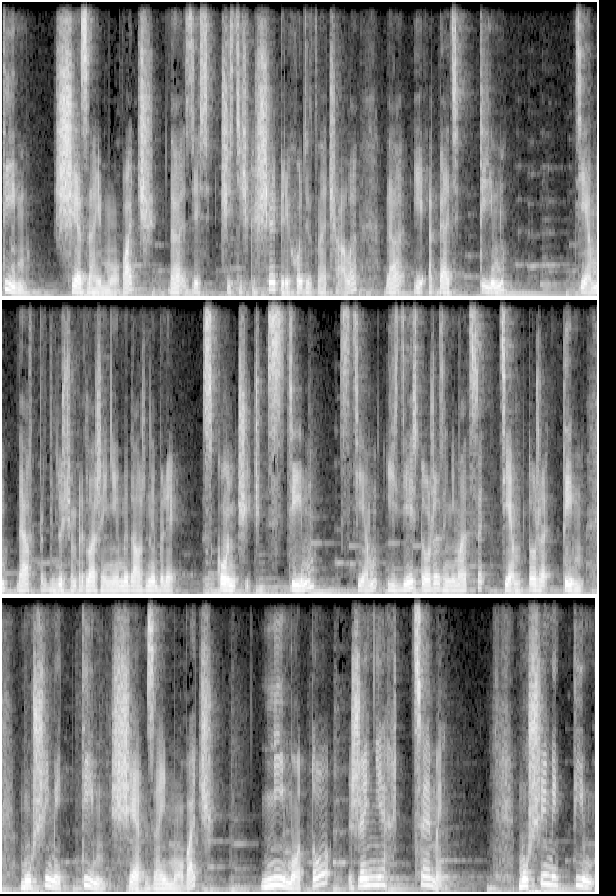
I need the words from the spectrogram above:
тим ще займовач. Да, здесь частичка ще переходит в начало. Да, и опять тим, тем. Да, в предыдущем предложении мы должны были скончить с тем, с тем, и здесь тоже заниматься тем, тоже тым. Musimy tym się zajmować, mimo to, że nie chcemy. Musimy tym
